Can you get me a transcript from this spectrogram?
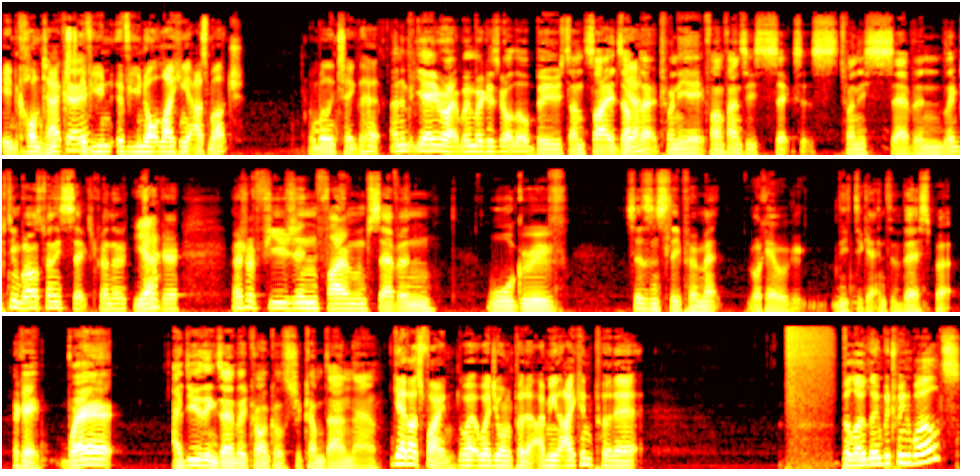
in context, Okay. if you if you not liking it as much, I'm willing to take the hit. and yeah, you're right. Wind Waker's got a little boost. Unsighted's up there at 28. Final Fantasy 6 it's 27. Link Between Worlds 26. Chrono Yeah. Trigger. Metroid Fusion. Fire Emblem 7. Wargroove. Citizen Sleeper. Met. Okay, we will need to get into this, but okay, where I do think Xenoblade Chronicles should come down now. Yeah, that's fine. Where, where do you want to put it? I mean, I can put it below Link Between Worlds,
